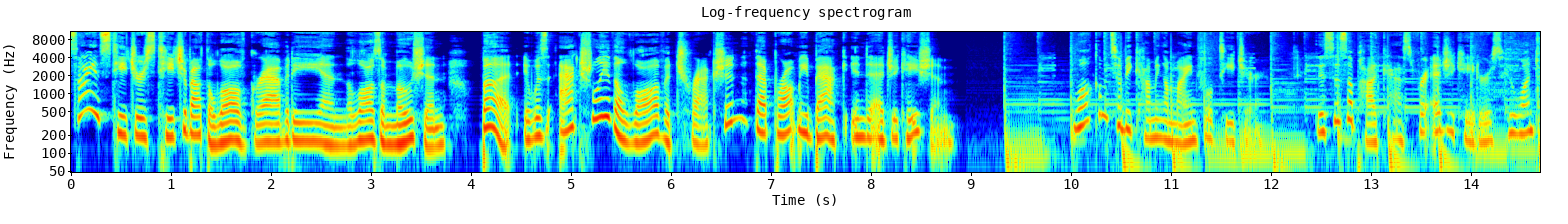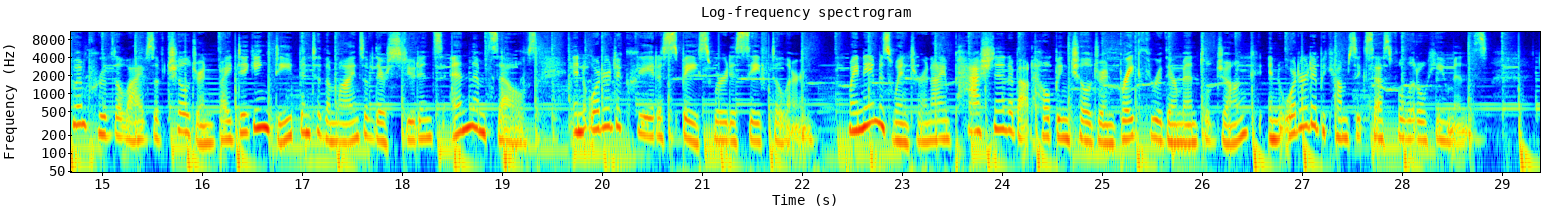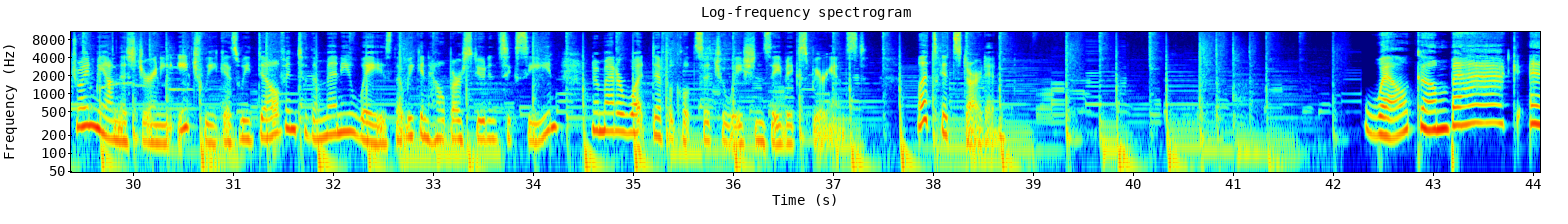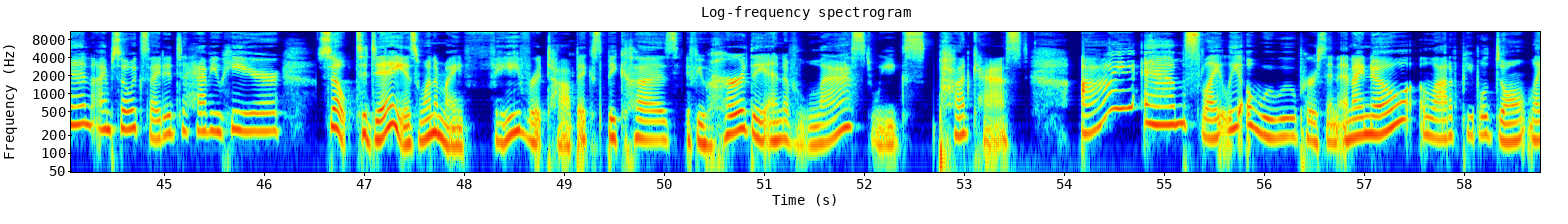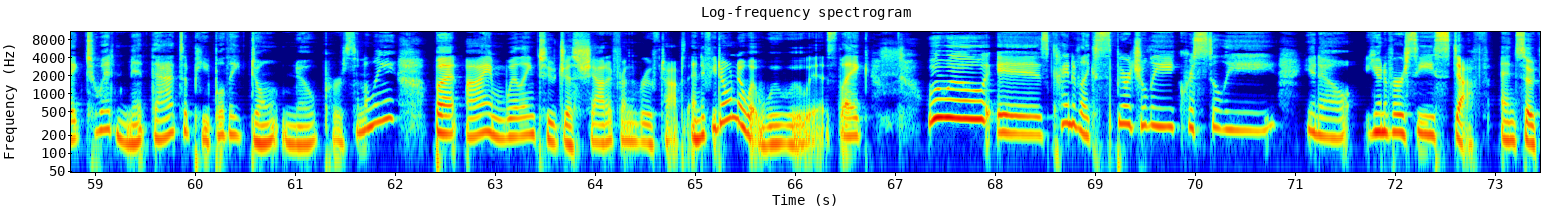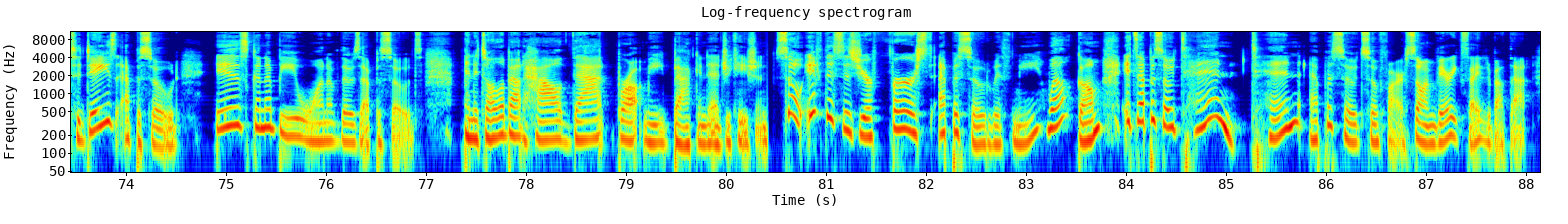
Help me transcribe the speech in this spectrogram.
Science teachers teach about the law of gravity and the laws of motion, but it was actually the law of attraction that brought me back into education. Welcome to Becoming a Mindful Teacher. This is a podcast for educators who want to improve the lives of children by digging deep into the minds of their students and themselves in order to create a space where it is safe to learn. My name is Winter, and I am passionate about helping children break through their mental junk in order to become successful little humans. Join me on this journey each week as we delve into the many ways that we can help our students succeed, no matter what difficult situations they've experienced. Let's get started. Welcome back, and I'm so excited to have you here. So, today is one of my favorite topics because if you heard the end of last week's podcast, I am slightly a woo woo person. And I know a lot of people don't like to admit that to people they don't know personally, but I am willing to just shout it from the rooftops. And if you don't know what woo woo is, like, Woo woo is kind of like spiritually, crystally, you know, university stuff. And so today's episode is going to be one of those episodes. And it's all about how that brought me back into education. So if this is your first episode with me, welcome. It's episode 10, 10 episodes so far. So I'm very excited about that.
